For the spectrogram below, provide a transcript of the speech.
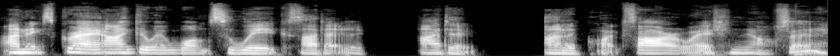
And it's great. I go in once a week because I don't, I don't, I live quite far away from the office.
